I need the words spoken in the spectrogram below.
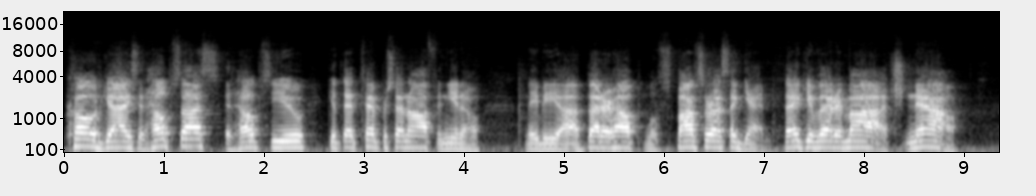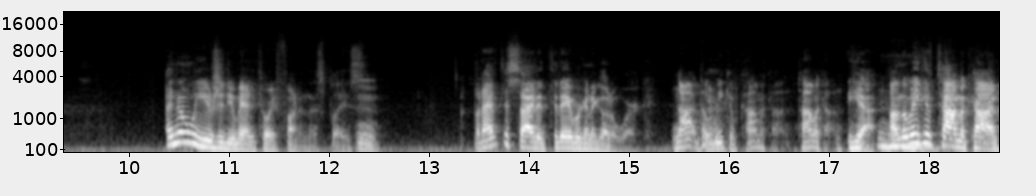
code, guys. It helps us. It helps you get that 10% off. And, you know, maybe uh, BetterHelp will sponsor us again. Thank you very much. Now, I know we usually do mandatory fun in this place, mm. but I've decided today we're going to go to work. Not the week of Comic Con. Comic Con. Yeah, on the week of Comic Con,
